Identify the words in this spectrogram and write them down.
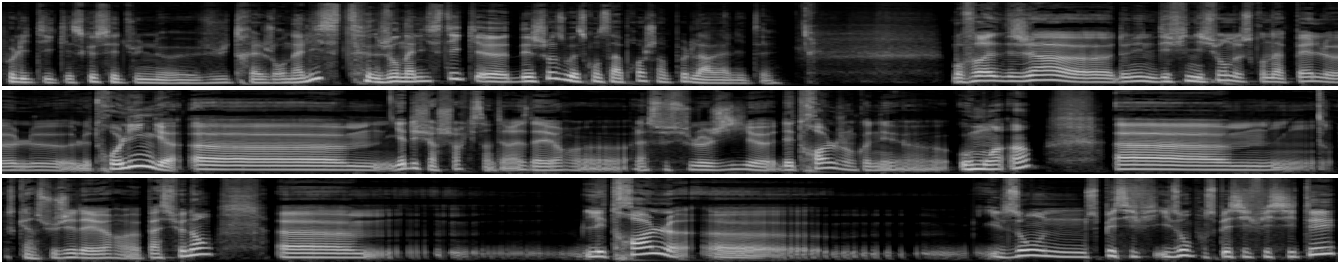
politique, est-ce que c'est une euh, vue très journaliste, journalistique euh, des choses ou est-ce qu'on s'approche un peu de la réalité? Bon, faudrait déjà donner une définition de ce qu'on appelle le, trolling. Il y a des chercheurs qui s'intéressent d'ailleurs à la sociologie des trolls, j'en connais au moins un, ce qui est un sujet d'ailleurs passionnant les trolls, euh, ils ont pour spécificité,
